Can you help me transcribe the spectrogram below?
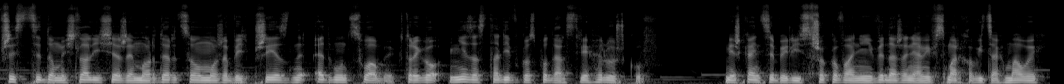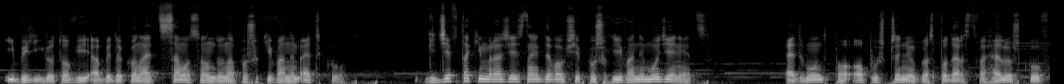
Wszyscy domyślali się, że mordercą może być przyjezdny Edmund Słaby, którego nie zastali w gospodarstwie heluszków. Mieszkańcy byli zszokowani wydarzeniami w Smarchowicach Małych i byli gotowi, aby dokonać samosądu na poszukiwanym Edku. Gdzie w takim razie znajdował się poszukiwany młodzieniec? Edmund po opuszczeniu gospodarstwa Heluszków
